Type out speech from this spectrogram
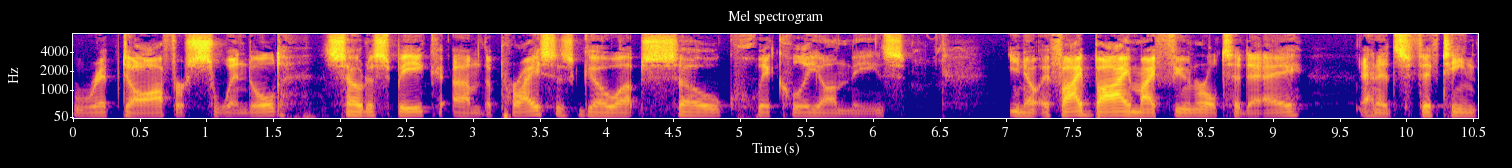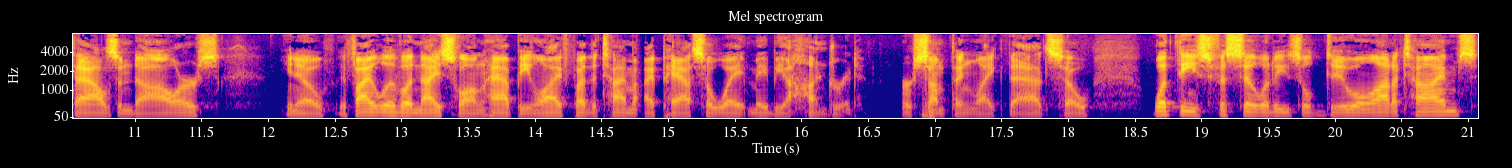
ripped off or swindled, so to speak. Um, the prices go up so quickly on these. You know, if I buy my funeral today and it's $15,000, you know, if I live a nice, long, happy life, by the time I pass away, it maybe a hundred or something like that. So, what these facilities will do a lot of times,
